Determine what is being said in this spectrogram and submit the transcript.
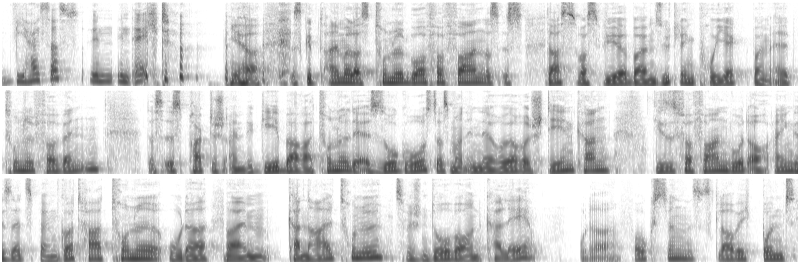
Wie heißt das in, in echt? Ja, es gibt einmal das Tunnelbohrverfahren. Das ist das, was wir beim Südlink-Projekt beim Elbtunnel verwenden. Das ist praktisch ein begehbarer Tunnel, der ist so groß, dass man in der Röhre stehen kann. Dieses Verfahren wurde auch eingesetzt beim Gotthardtunnel oder beim Kanaltunnel zwischen Dover und Calais oder Folkestone ist es, glaube ich. Und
